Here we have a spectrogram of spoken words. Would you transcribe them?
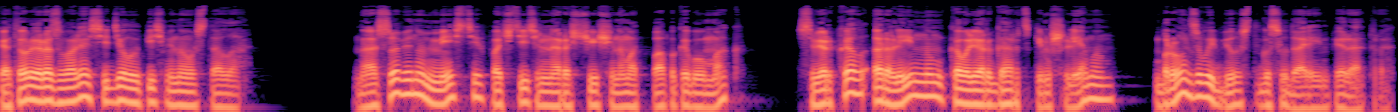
который, разваля, сидел у письменного стола. На особенном месте, почтительно расчищенном от папок и бумаг, сверкал орлинным кавалергардским шлемом бронзовый бюст государя-императора.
